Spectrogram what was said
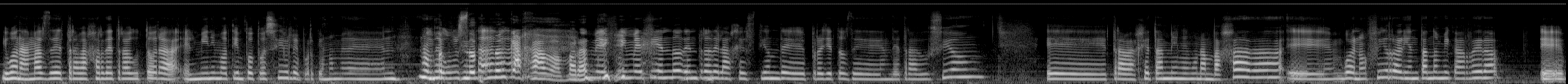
Y bueno, además de trabajar de traductora el mínimo tiempo posible, porque no me, no me gustaba, no, encajaba para me fui metiendo dentro de la gestión de proyectos de, de traducción. Eh, trabajé también en una embajada. Eh, bueno, fui reorientando mi carrera eh,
